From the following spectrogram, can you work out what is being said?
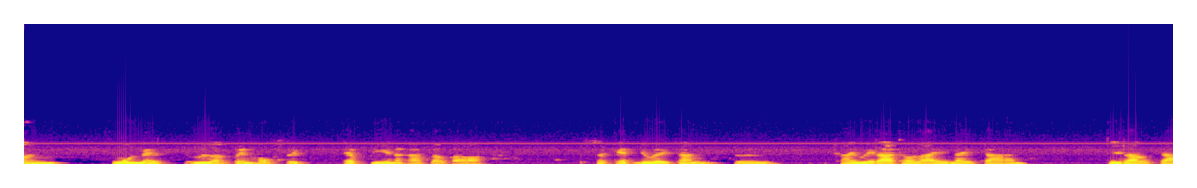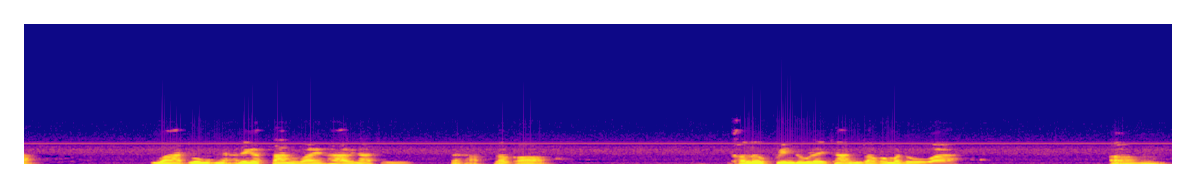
on smoothness เลือกเป็น 60 fp นะครับ แล้วก็ sketch duration คือใช้เวลาเท่าไหร่ในการที่เราจะวาดรูปเนี่ย อันนี้ก็ตั้งไว้ 5 วินาทีนะครับ แล้วก็ color fill duration เราก็มาดูว่า เอ่อเมื่อ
